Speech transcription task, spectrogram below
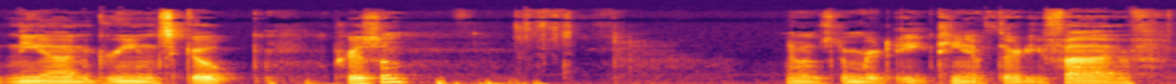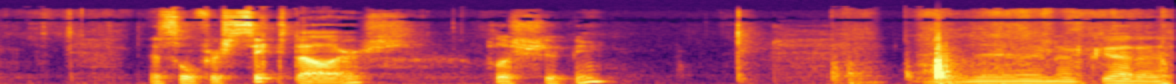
neon green scope prism. That one's numbered 18 of 35. That sold for $6 plus shipping. And then I've got a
